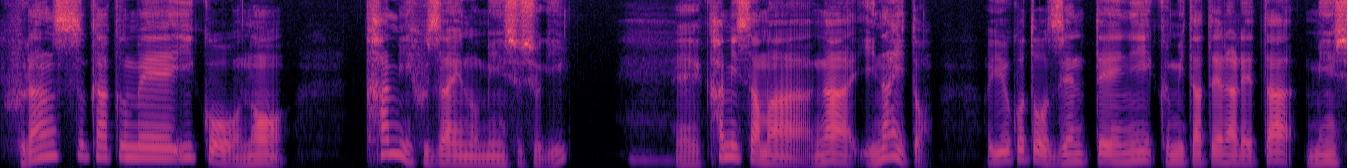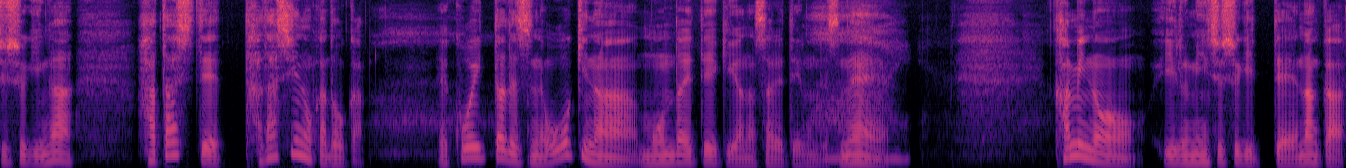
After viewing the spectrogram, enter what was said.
フランス革命以降の神不在の民主主義、え神様がいないということを前提に組み立てられた民主主義が果たして正しいのかどうか。こういったですね大きな問題提起がなされているんですね。はい。神のいる民主主義ってなんか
